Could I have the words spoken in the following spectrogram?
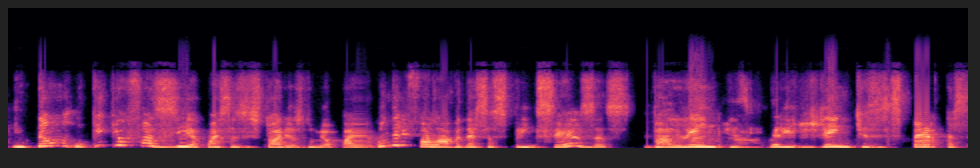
Então, o que, que eu fazia com essas histórias do meu pai? Quando ele falava dessas princesas valentes, inteligentes, espertas,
